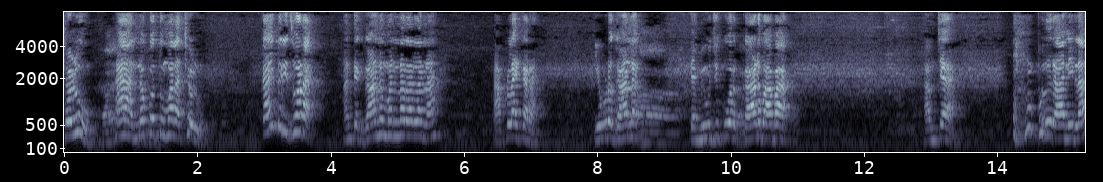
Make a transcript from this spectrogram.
छळू. हा नको तुम्हाला छळू. काहीतरी जोडा. आणि ते गाणं म्हणणाराला ना अप्लाय करा. एवढं गाणं त्या म्युझिकवर काढ बाबा. आमच्या फुलराणीला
